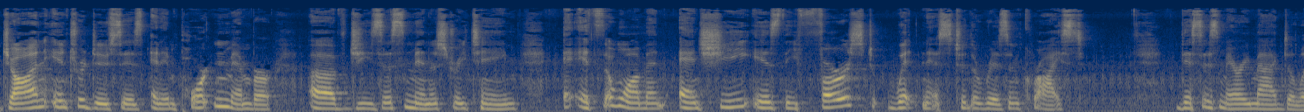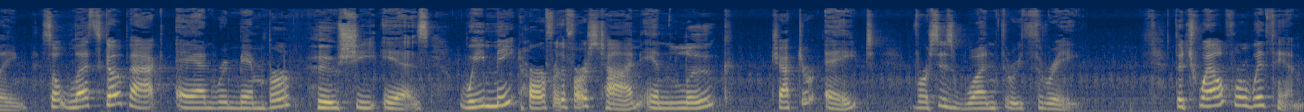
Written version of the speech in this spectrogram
John introduces an important member of Jesus' ministry team, it's the woman, and she is the first witness to the risen Christ. This is Mary Magdalene. So let's go back and remember who she is. We meet her for the first time in Luke chapter 8, verses 1 through 3. The twelve were with him,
